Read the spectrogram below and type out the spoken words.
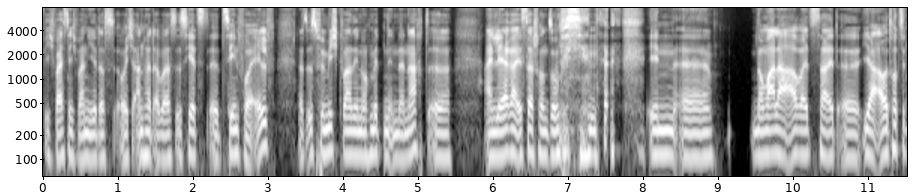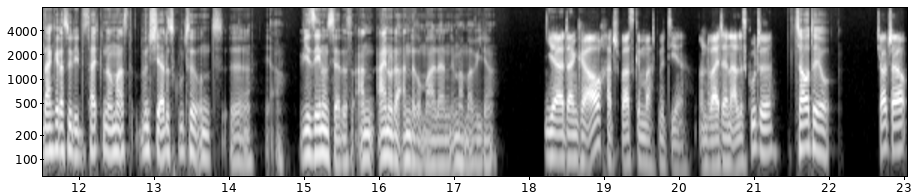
ich weiß nicht, wann ihr das euch anhört, aber es ist jetzt äh, 10 vor 11. Das ist für mich quasi noch mitten in der Nacht. Äh, ein Lehrer ist da schon so ein bisschen in äh, normaler Arbeitszeit. Äh, ja, aber trotzdem danke, dass du dir die Zeit genommen hast. Wünsche dir alles Gute und äh, ja, wir sehen uns ja das an, ein oder andere Mal dann immer mal wieder. Ja, danke auch. Hat Spaß gemacht mit dir. Und weiterhin alles Gute. Ciao, Theo. Ciao, ciao.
